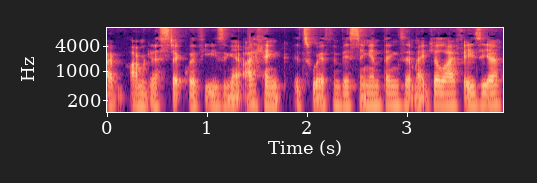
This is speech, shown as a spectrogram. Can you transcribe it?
I'm, I'm going to stick with using it. I think it's worth investing in things that make your life easier.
